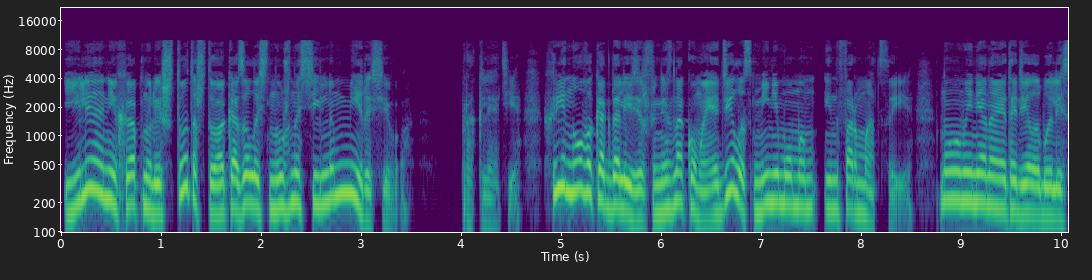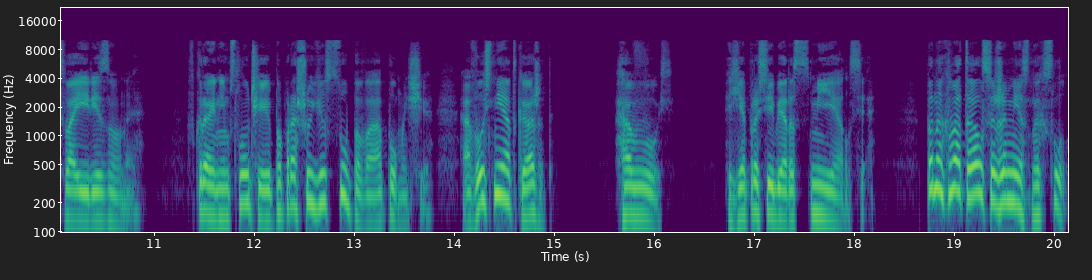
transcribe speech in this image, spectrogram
Или они хапнули что-то, что оказалось нужно сильным мира сего. Проклятие. Хреново, когда лезешь в незнакомое дело с минимумом информации, но у меня на это дело были свои резоны. В крайнем случае попрошу Юсупова о помощи, авось не откажет. Авось. Я про себя рассмеялся. Понахватался же местных слов.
